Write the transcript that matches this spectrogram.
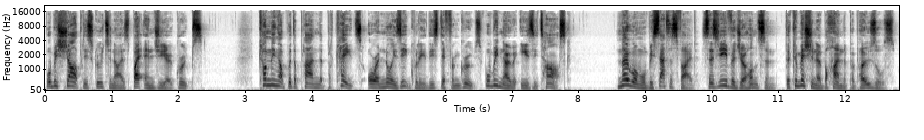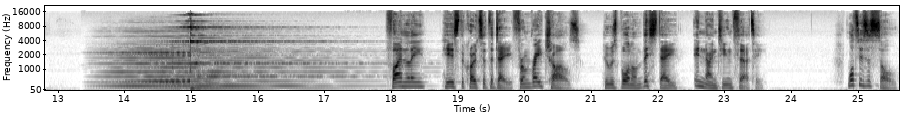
will be sharply scrutinised by NGO groups. Coming up with a plan that placates or annoys equally these different groups will be no easy task. No one will be satisfied, says Ylva Johansson, the commissioner behind the proposals. Finally, here's the quote of the day from Ray Charles, who was born on this day in 1930. What is a soul?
